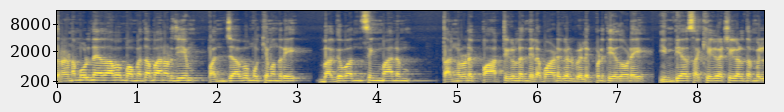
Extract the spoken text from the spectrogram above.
തൃണമൂൽ നേതാവ് മമതാ ബാനർജിയും പഞ്ചാബ് മുഖ്യമന്ത്രി ഭഗവന്ത് സിംഗ് മാനും തങ്ങളുടെ പാർട്ടികളുടെ നിലപാടുകൾ വെളിപ്പെടുത്തിയതോടെ ഇന്ത്യ സഖ്യകക്ഷികൾ തമ്മിൽ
